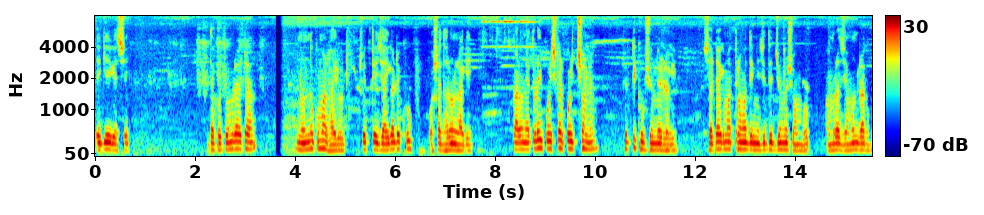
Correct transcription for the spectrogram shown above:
এগিয়ে গেছে। দেখো, তোমরা এটা নন্দকুমার হাই রোড সত্যি এই জায়গাটা খুব অসাধারণ লাগে। কারণ এতটাই পরিষ্কার পরিচ্ছন্ন, সত্যি খুব সুন্দর লাগে। সেটা একমাত্র আমাদের নিজেদের জন্য সম্ভব। আমরা যেমন রাখব,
